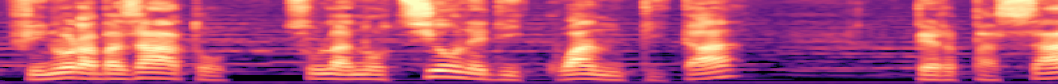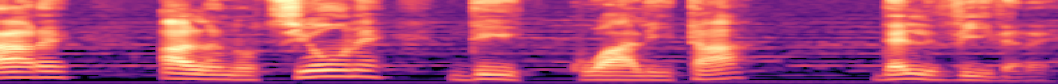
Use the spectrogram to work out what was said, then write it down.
finora basato sulla nozione di quantità, per passare alla nozione di qualità del vivere,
